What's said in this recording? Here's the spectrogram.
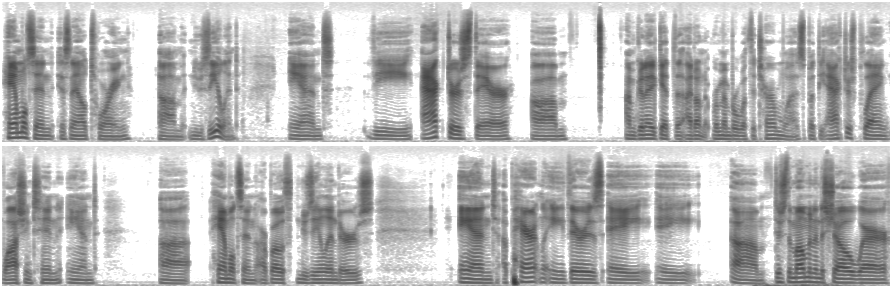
Hamilton is now touring um, New Zealand, and the actors there. Um, I'm gonna get the I don't remember what the term was, but the actors playing Washington and uh, Hamilton are both New Zealanders, and apparently there is a a um, there's the moment in the show where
